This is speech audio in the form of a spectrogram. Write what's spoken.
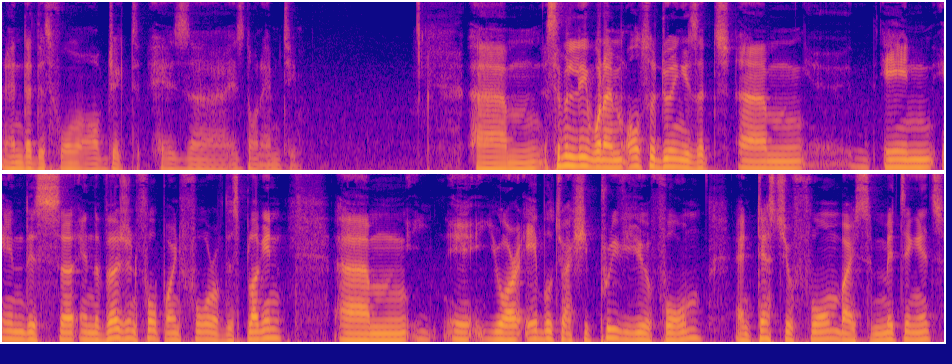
and that this form object is uh, is not empty. Um, similarly what I'm also doing is that um, in in this uh, in the version 4.4 of this plugin um, you are able to actually preview your form and test your form by submitting it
